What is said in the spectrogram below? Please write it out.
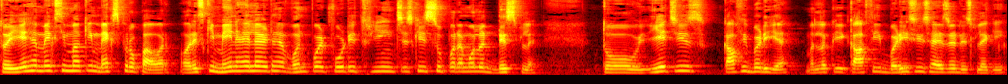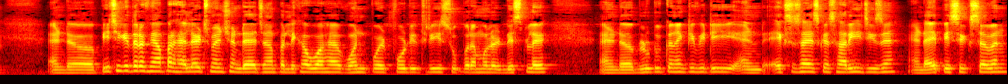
तो ये है मैक्सिमा की मैक्स प्रो पावर और इसकी मेन हाईलाइट है 1.43 इंचेस की सुपर एमोलेड डिस्प्ले तो ये चीज़ काफ़ी बड़ी है मतलब कि काफ़ी बड़ी सी साइज़ है डिस्प्ले की। एंड uh, पीछे की तरफ़ यहाँ पर हाईलाइट्स मेंशनड है जहाँ पर लिखा हुआ है 1.43 super AMOLED display and Bluetooth connectivity and exercise के सारी ही चीज़ें and I P six seven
